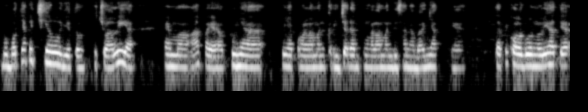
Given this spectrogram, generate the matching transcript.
bobotnya kecil gitu. Kecuali ya emang apa ya punya punya pengalaman kerja dan pengalaman di sana banyak ya. Tapi kalau gue ngelihat ya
